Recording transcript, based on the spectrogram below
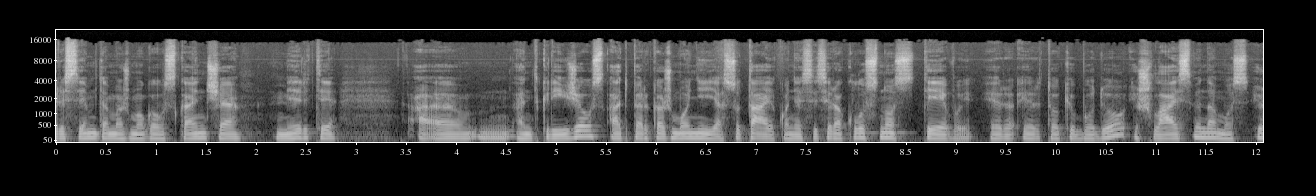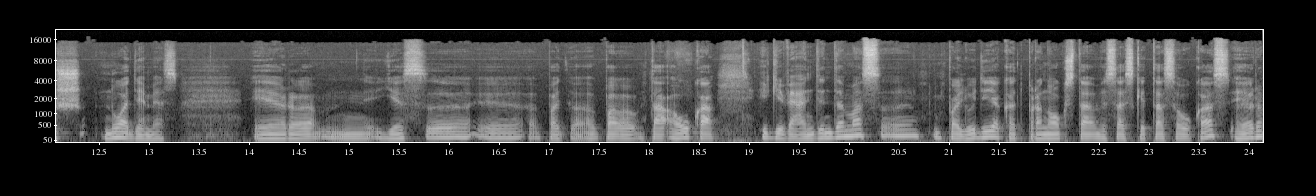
prisimdama žmogaus kančią, mirtį, ant kryžiaus atperka žmoniją, sutaiko, nes jis yra klusnus tėvui ir, ir tokiu būdu išlaisvina mus iš nuodėmės. Ir jis pa, pa, tą auką įgyvendindamas paliudyja, kad pranoksta visas kitas aukas ir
